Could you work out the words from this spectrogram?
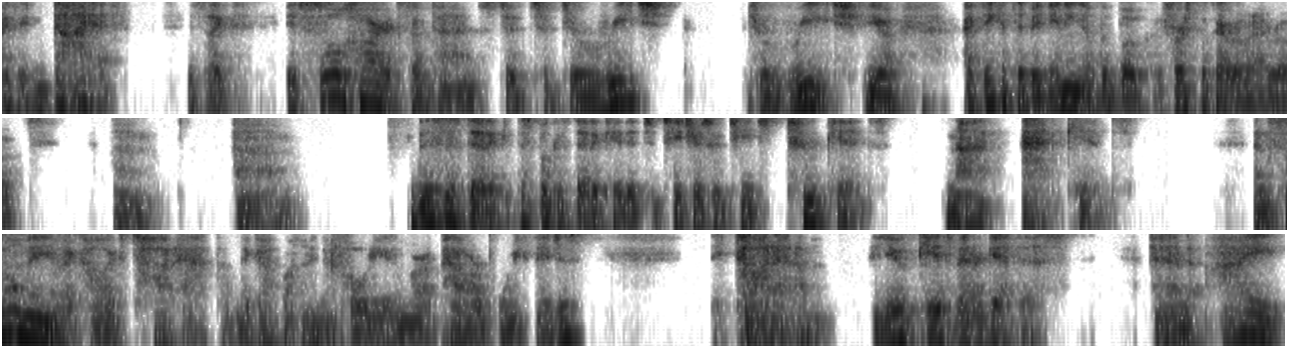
like they got it. It's like it's so hard sometimes to to to reach to reach. You know, I think at the beginning of the book, the first book I wrote, I wrote. Um, um, this is dedicated. This book is dedicated to teachers who teach two kids, not at kids. And so many of my colleagues taught at them. They got behind a podium. Or a PowerPoint. They just they taught at them. You kids better get this. And I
